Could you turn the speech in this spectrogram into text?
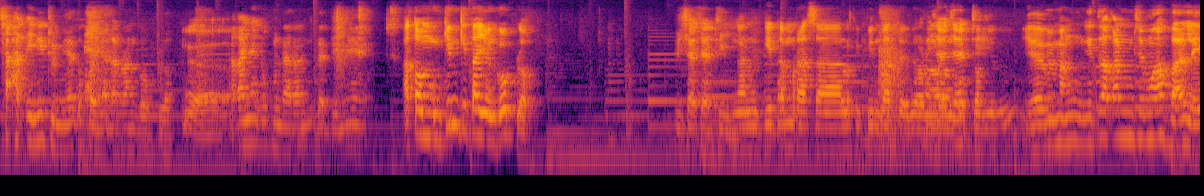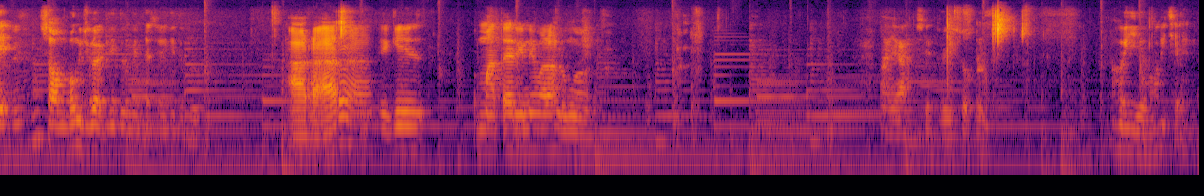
saat ini dunia kebanyakan orang goblok. Ya. Makanya kebenaran tadi ini atau mungkin kita yang goblok bisa jadi. dengan kita merasa lebih pintar dari bisa orang-orang jadi. goblok itu Ya memang itu akan semua balik. Sombong juga gitu, minta juga gitu, Bro. arah-arah iki materi ini malah lunga Payah sih besok. Oh iya, mau cek.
